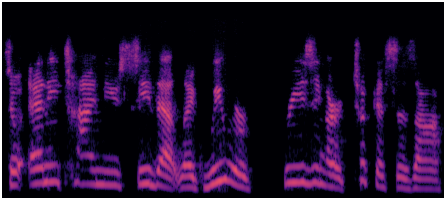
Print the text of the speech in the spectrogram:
so. Anytime you see that, like we were freezing our tuchuses off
